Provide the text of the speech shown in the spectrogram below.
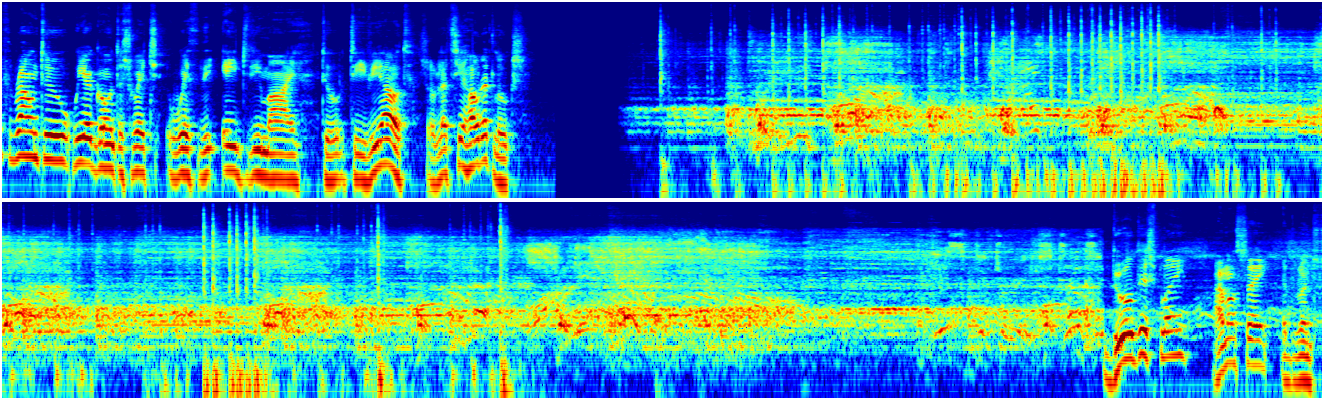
With round 2 we are going to switch with the HDMI to TV out. So let's see how that looks. Dual display, I must say, it runs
